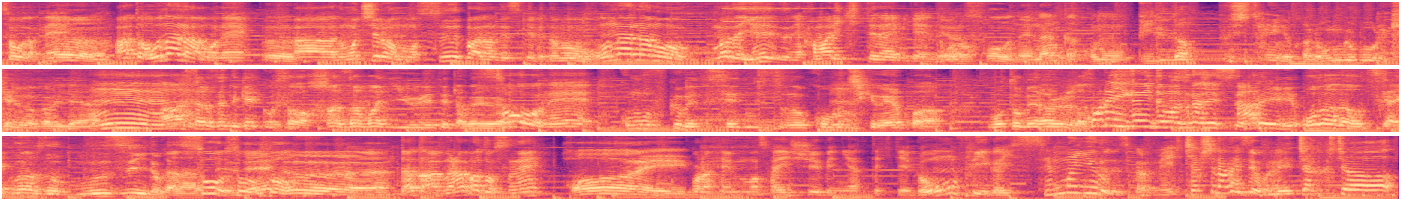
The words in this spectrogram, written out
そうだね。うんあと、オナナもね、うんあのもちろんもうスーパーなんですけれども、オナナもまだユナイテッドにはまりきってないみたいなところ。そうね、なんかこのビルドアップしたいのか、ロングボール蹴るのかみたいな。うんうんアーセナル戦って結構さ、狭間に揺れてたのよ。そうね。ここも含めて戦術の構築がやっぱ求められるな。これ意外と難しいっすよ。ある意味、オナナを使いこなすのむずいのかなね。そうそうそうんはあと、アムラバトスね。ーいこ。こら辺も最終日にやってきて、ローンフィーが1000万ユーロですから、めちゃくちゃ高いですよ、これ。めちゃくちゃ、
